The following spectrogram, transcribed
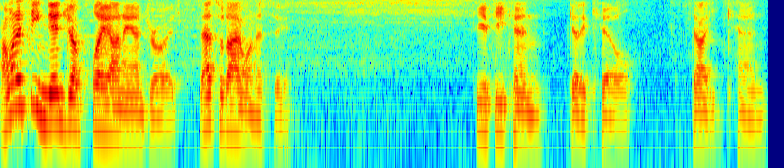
I want to see Ninja play on Android. That's what I want to see. See if he can get a kill. Doubt he can.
